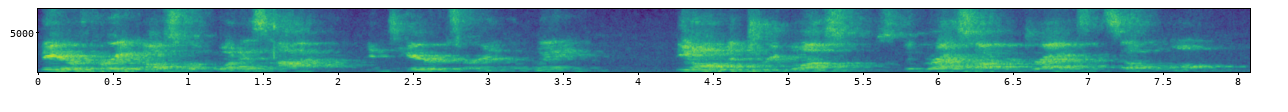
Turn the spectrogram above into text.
They are afraid also of what is high, and terrors are in the way. The almond tree blossoms, the grasshopper drags itself along,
